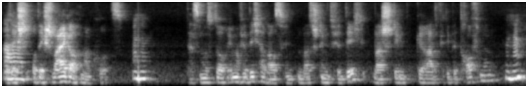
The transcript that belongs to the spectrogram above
Oder ich, oder ich, schweige auch mal kurz. Mhm. Das musst du auch immer für dich herausfinden. Was stimmt für dich? Was stimmt gerade für die Betroffenen? Mhm.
